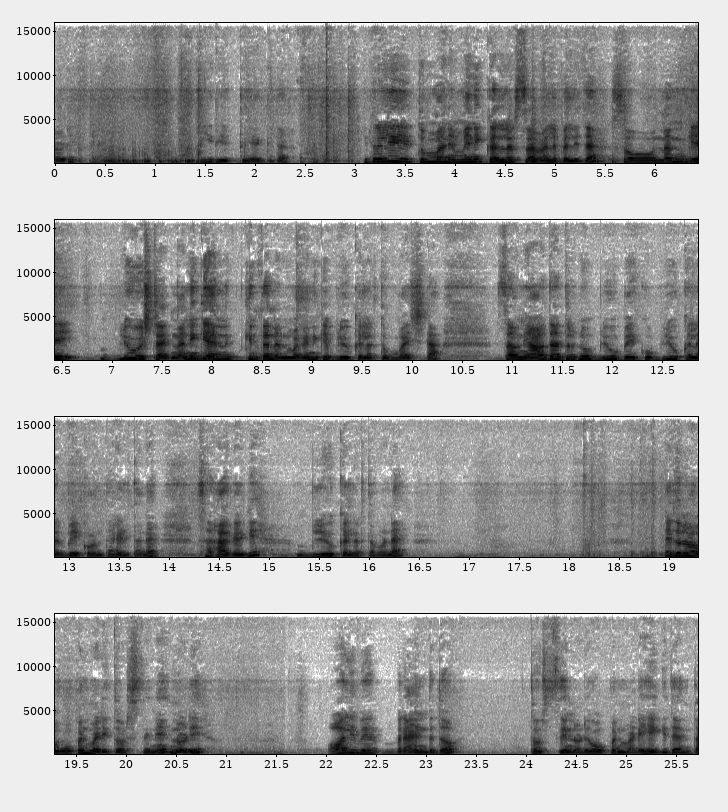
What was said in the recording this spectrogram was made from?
ನೋಡಿ ಈ ರೀತಿಯಾಗಿದೆ ಇದರಲ್ಲಿ ತುಂಬಾ ಮೆನಿ ಕಲರ್ಸ್ ಅವೈಲೇಬಲ್ ಇದೆ. ಸೊ ನನಗೆ ಬ್ಲೂ ಇಷ್ಟ ಆಯ್ತು. ನನಗೆ ಅನ್ನೋದಕ್ಕಿಂತ ನನ್ನ ಮಗನಿಗೆ ಬ್ಲೂ ಕಲರ್ ತುಂಬ ಇಷ್ಟ. ಸೊ ಅವ್ನು ಯಾವುದಾದ್ರೂ ಬ್ಲೂ ಬೇಕು ಬ್ಲೂ ಕಲರ್ ಬೇಕು ಅಂತ ಹೇಳ್ತಾನೆ. ಸೊ ಹಾಗಾಗಿ ಬ್ಲೂ ಕಲರ್ ತಗೊಂಡೆ. ಇದನ್ನು ಓಪನ್ ಮಾಡಿ ತೋರಿಸ್ತೀನಿ. ನೋಡಿ. ಆಲಿವೇರ್ ಬ್ರ್ಯಾಂಡ್ದು ತೋರಿಸ್ತೀನಿ ನೋಡಿ ಓಪನ್ ಮಾಡಿ ಹೇಗಿದೆ ಅಂತ.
